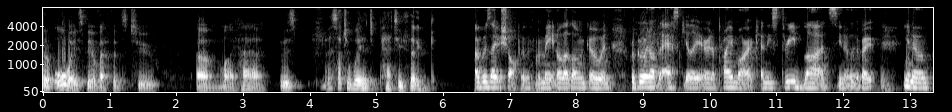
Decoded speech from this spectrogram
there always be a reference to um, my hair. It was, it was such a weird, petty thing. I was out shopping with my mate not that long ago, and we're going up the escalator in a Primark, and these three lads, you know, they're about, you know,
